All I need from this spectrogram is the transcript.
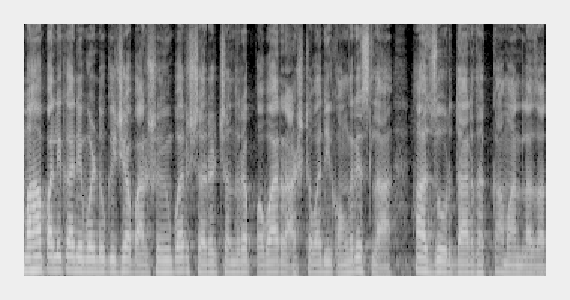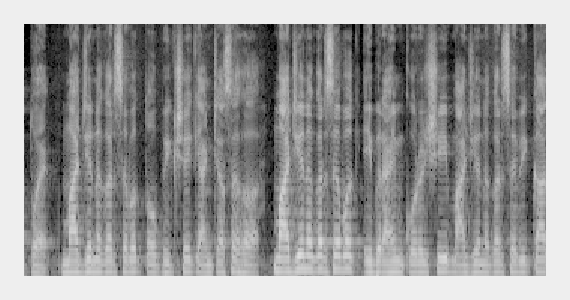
महापालिका निवडणुकीच्या पार्श्वभूमीवर शरदचंद्र पवार राष्ट्रवादी काँग्रेसला हा जोरदार धक्का मानला जातोय. माजी नगरसेवक तौफिक शेख यांच्यासह माजी नगरसेवक इब्राहिम कुरेशी माजी नगरसेविका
